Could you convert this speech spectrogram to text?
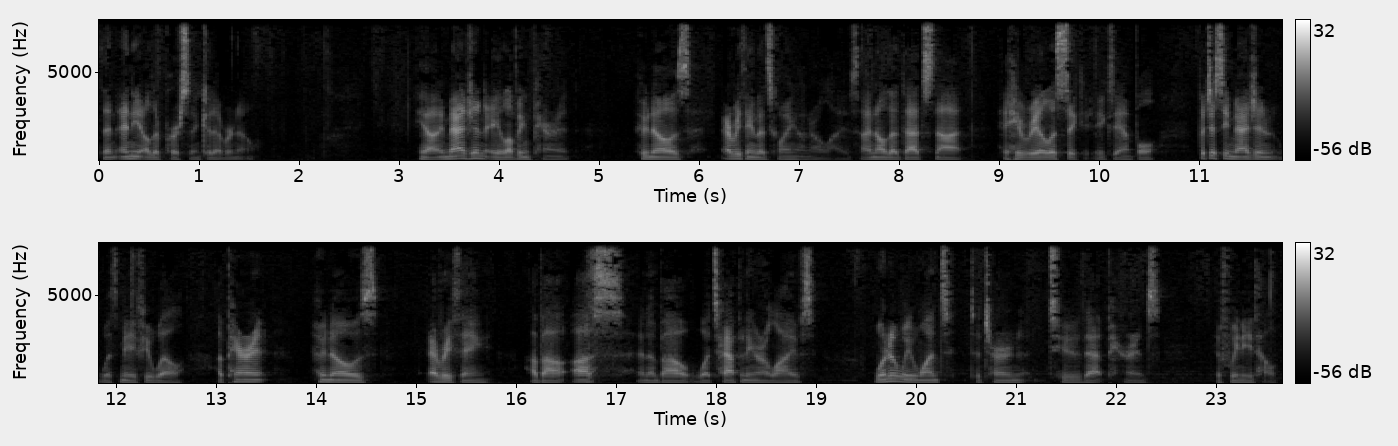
than any other person could ever know. You know, imagine a loving parent who knows everything that's going on in our lives. I know that that's not a realistic example, but just imagine with me, if you will, a parent who knows everything about us and about what's happening in our lives. Wouldn't we want to turn to that parent if we need help?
